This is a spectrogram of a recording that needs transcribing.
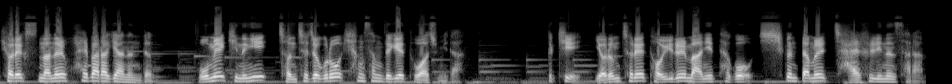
혈액순환을 활발하게 하는 등 몸의 기능이 전체적으로 향상되게 도와줍니다. 특히 여름철에 더위를 많이 타고 식은땀을 잘 흘리는 사람,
